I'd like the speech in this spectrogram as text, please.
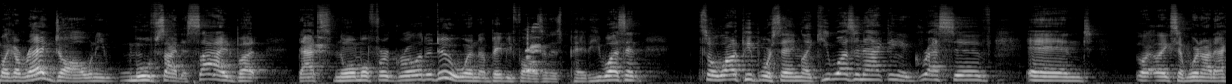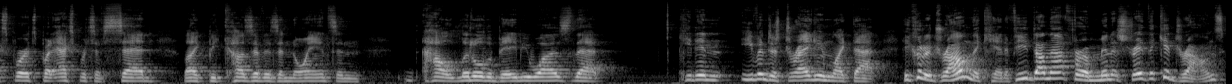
like a rag doll when he moved side to side. But that's normal for a gorilla to do when a baby falls in his pit. He wasn't. So a lot of people were saying like he wasn't acting aggressive and like like I said, we're not experts, but experts have said like because of his annoyance and how little the baby was that he didn't even just drag him like that. He could have drowned the kid. If he'd done that for a minute straight, the kid drowns.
